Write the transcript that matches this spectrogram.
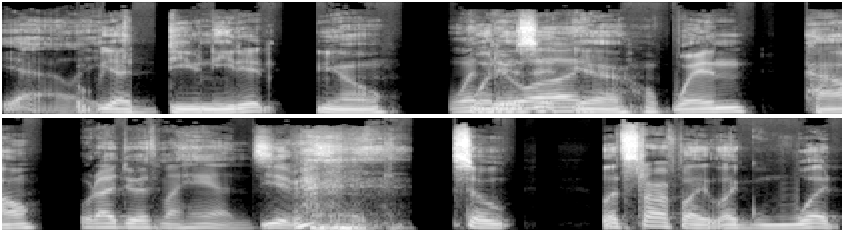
Yeah, like, yeah, do you need it? You know, When what do I? it? Yeah, when? How? What do I do with my hands? Yeah. Like, So let's start off by like what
